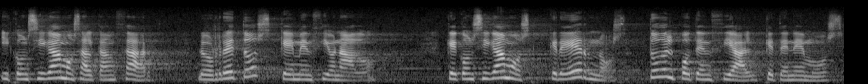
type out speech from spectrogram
y consigamos alcanzar los retos que he mencionado, que consigamos creernos todo el potencial que tenemos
